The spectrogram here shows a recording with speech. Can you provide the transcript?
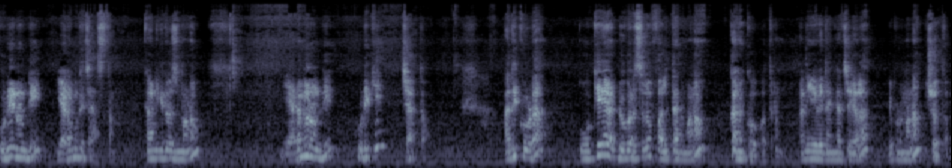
కుడి నుండి ఎడమకి చేస్తాం. కానీ ఈరోజు మనం ఎడమ నుండి కుడికి చేద్దాం. అది కూడా ఒకే అడ్డు వరుసలో ఫలితాన్ని మనం కనుక్కోబోతున్నాం. అది ఏ విధంగా చేయాలో ఇప్పుడు మనం చూద్దాం.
